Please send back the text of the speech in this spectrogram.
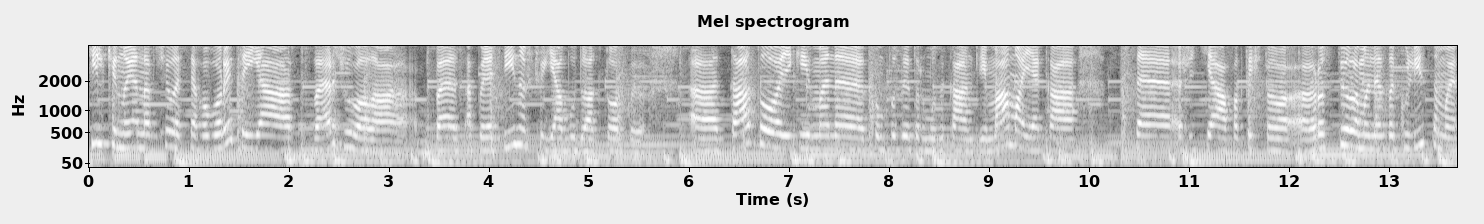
тільки но я навчилася говорити, я стверджувала безапеляційно, що я буду акторкою. Е, тато, який в мене композитор-музикант, і мама, яка все життя фактично е, ростила мене за кулісами.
